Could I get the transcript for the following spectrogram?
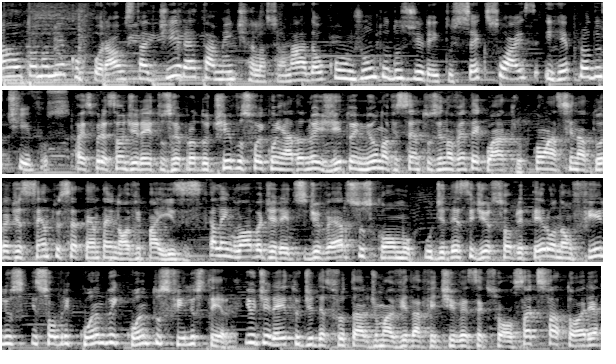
A autonomia corporal está diretamente relacionada ao conjunto dos direitos sexuais e reprodutivos. A expressão direitos reprodutivos foi cunhada no Egito em 1994, com a assinatura de 179 países. Ela engloba direitos diversos, como o de decidir sobre ter ou não filhos e sobre quando e quantos filhos ter, e o direito de desfrutar de uma vida afetiva e sexual satisfatória,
